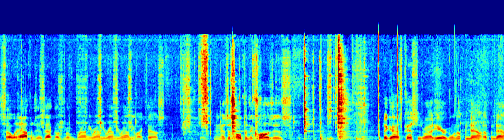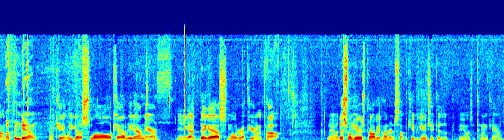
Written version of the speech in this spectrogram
So what happens is that goes roundy, roundy, roundy, roundy like this. And as this opens and closes, big ass pistons right here going up and down, up and down. Up and down. Okay, well you got a small cavity down there, and you got a big ass motor up here on the top. Now this one here is probably 100 and something cubic inches because you know it's a twin cam.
